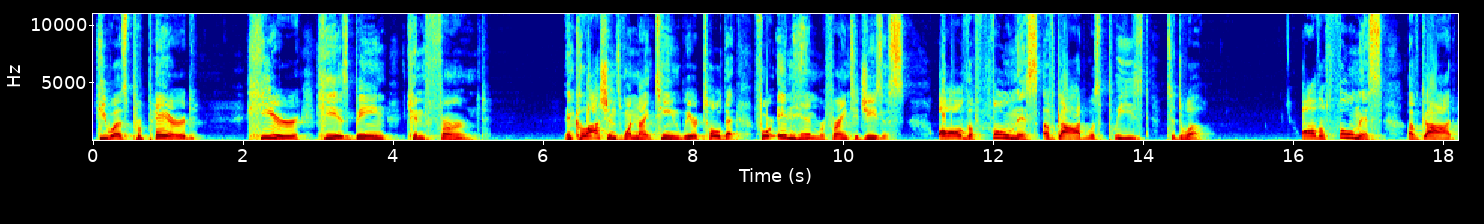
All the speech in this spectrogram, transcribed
he was prepared, here he is being confirmed. In Colossians 1:19 we are told that for in him referring to Jesus all the fullness of God was pleased to dwell. All the fullness of God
